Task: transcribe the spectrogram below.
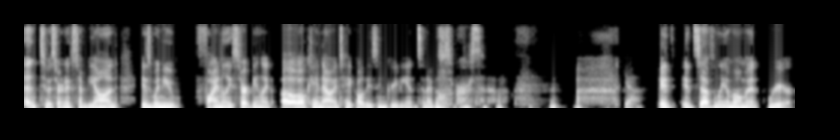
and to a certain extent beyond, is when you finally start being like, oh, okay, now I take all these ingredients and I build a person out of them. yeah It, it's definitely a moment where your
